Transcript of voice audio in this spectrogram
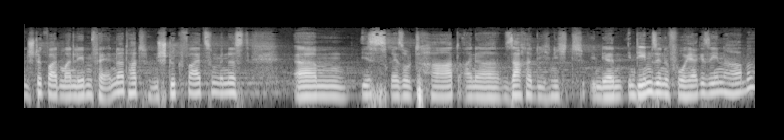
ein Stück weit mein Leben verändert hat, ein Stück weit zumindest, ähm, ist Resultat einer Sache, die ich nicht in, der, in dem Sinne vorhergesehen habe.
